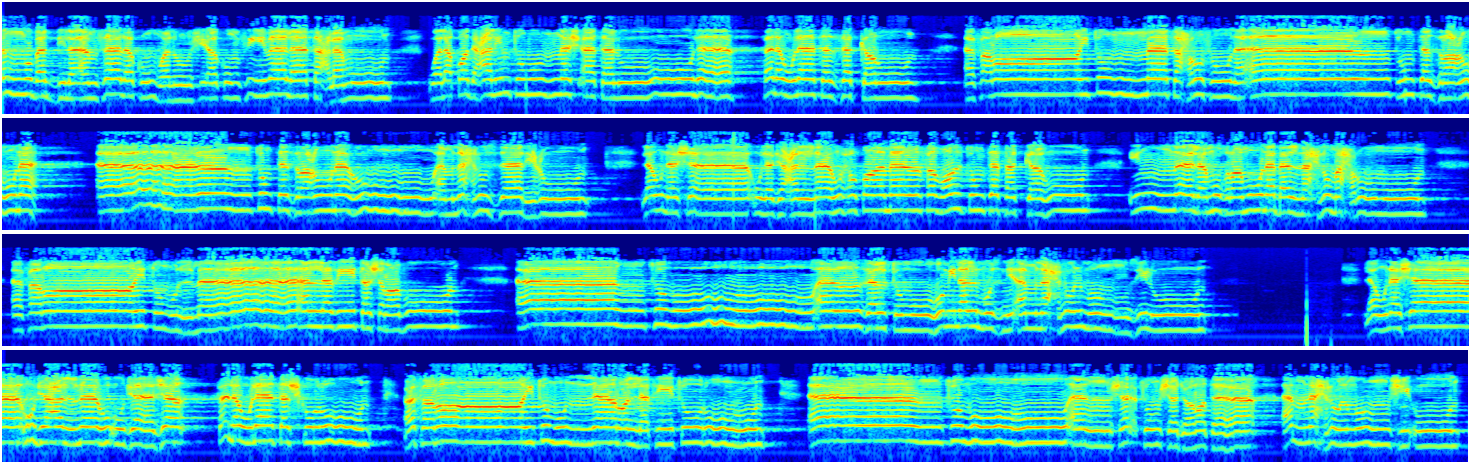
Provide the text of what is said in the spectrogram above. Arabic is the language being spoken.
أن نبدل أمثالكم وننشئكم فيما لا تعلمون. ولقد علمتم النشأة الأولى فلولا تذكرون. أفرأيتم ما تحرثون؟ أنتم تزرعونه. أنتم تزرعونه أم نحن الزارعون؟ لو نشاء لجعلناه حطاما فظلتم تفكهون. إنا لمغرمون بل نحن محرومون. أفرأيتم الماء الذي تشربون؟ أنتم أنزلتموه من المزن أم نحن المنزلون؟ لو نشاء جعلناه أجاجا فلولا تشكرون أفرأيتم النار التي تورون؟ أنتم أنشأتم شجرتها أم نحن المنشئون؟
